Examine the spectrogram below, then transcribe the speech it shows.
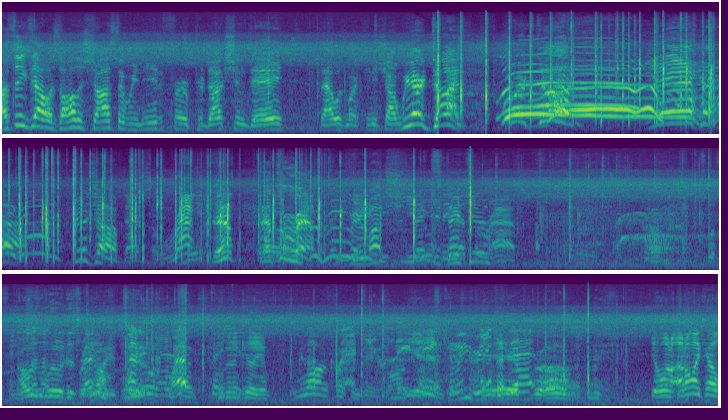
I think that was all the shots that we needed for production day. That was Martini shot. We are done. We're done. Yeah. Good job. That's a wrap. Yep. That's a wrap. Thank you very much. Thank you. Thank you. I was a little disappointed. We're gonna kill you. Long fucking day. Hey, can we redo that? Bro. Yo, I don't like how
